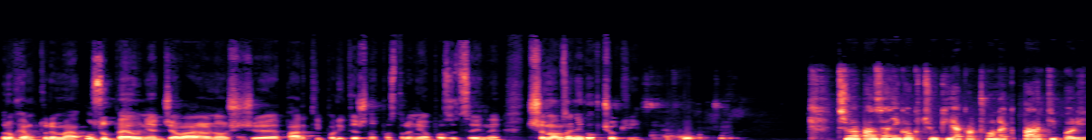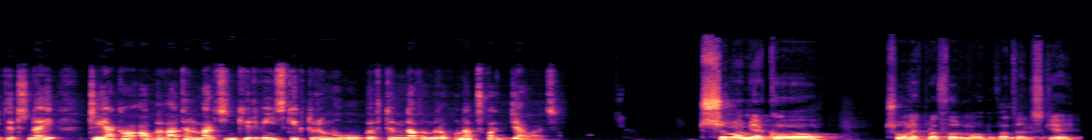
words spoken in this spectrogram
ruchem, który ma uzupełniać działalność e, partii politycznych po stronie opozycyjnej. Trzymam za niego kciuki. Trzyma pan za niego kciuki jako członek partii politycznej, czy jako obywatel Marcin Kierwiński, który mógłby w tym nowym ruchu na przykład działać? Trzymam jako członek Platformy Obywatelskiej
